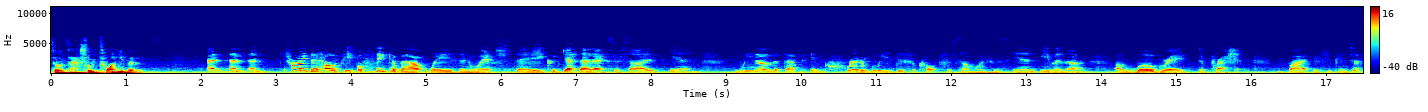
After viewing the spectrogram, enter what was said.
So it's actually 20 minutes. And, and, and trying to help people think about ways in which they could get that exercise in. We know that that's incredibly difficult for someone who's in even a a low grade depression. But if you can just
